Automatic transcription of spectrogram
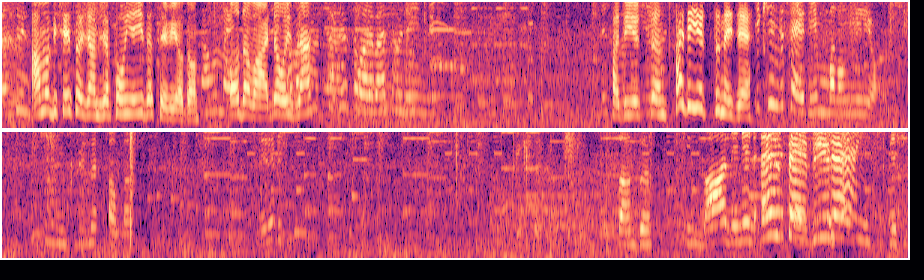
değiştirdim. Ama bir şey söyleyeceğim. Japonya'yı da seviyordun. Tamam, O da vardı. O yüzden İstediğin sonra ben söyleyince. Hadi yırttın. Hadi yırttın Ece. İkinci sevdiğim balon geliyor. İkinci yüklüğüne Allah. Nereye düştü? İlk sevdiğim. Islandı. Kim Bade'nin en sevdiği renk. Yeşil.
